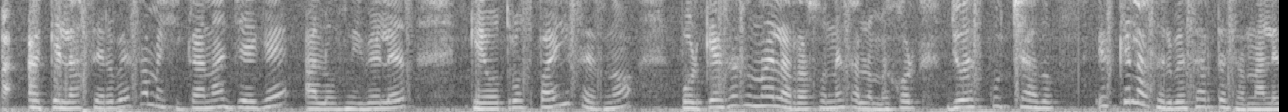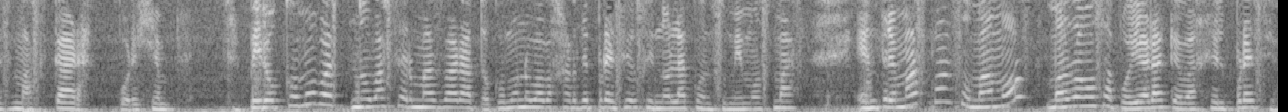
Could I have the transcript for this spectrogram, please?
a, a que la cerveza mexicana llegue a los niveles que otros países, ¿no? Porque esa es una de las razones, a lo mejor yo he escuchado, es que la cerveza artesanal es más cara, por ejemplo. Pero ¿cómo va, no va a ser más barato? ¿Cómo no va a bajar de precio si no la consumimos más? Entre más consumamos, más vamos a apoyar a que baje el precio.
